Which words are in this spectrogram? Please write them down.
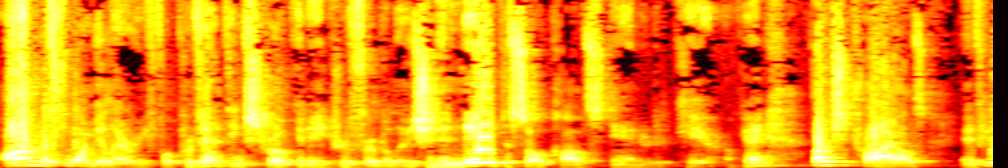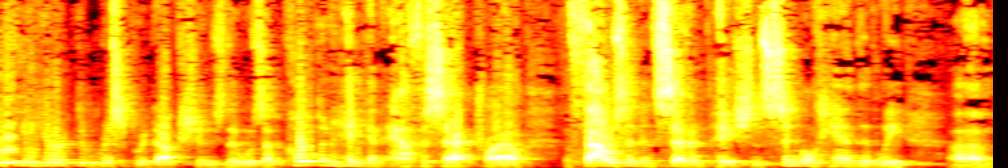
on the formulary for preventing stroke and atrial fibrillation and made the so-called standard of care. Okay, bunch of trials. And if you're looking here at the risk reductions, there was a Copenhagen AFASAK trial, 1,007 patients single-handedly um,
